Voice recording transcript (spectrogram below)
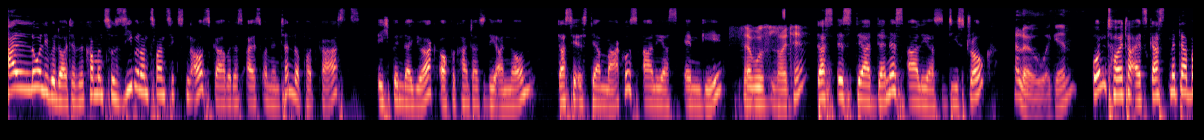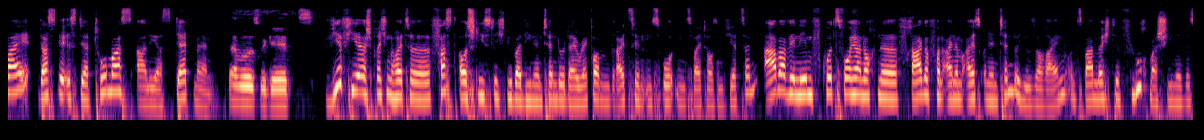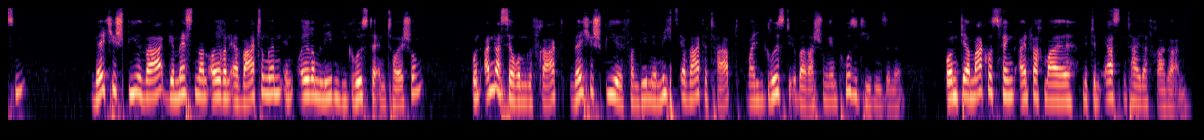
Hallo, liebe Leute, willkommen zur 27. Ausgabe des Ice on Nintendo Podcasts. Ich bin der Jörg, auch bekannt als The Unknown. Das hier ist der Markus alias MG. Servus, Leute. Das ist der Dennis alias D-Stroke. Hello again. Und heute als Gast mit dabei, das hier ist der Thomas alias Deadman. Servus, wie geht's? Wir vier sprechen heute fast ausschließlich über die Nintendo Direct vom 13.02.2014. Aber wir nehmen kurz vorher noch eine Frage von einem Ice on Nintendo User rein. Und zwar möchte Fluchmaschine wissen, welches Spiel war, gemessen an euren Erwartungen, in eurem Leben die größte Enttäuschung? Und andersherum gefragt, welches Spiel, von dem ihr nichts erwartet habt, war die größte Überraschung im positiven Sinne? Und der Markus fängt einfach mal mit dem ersten Teil der Frage an.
